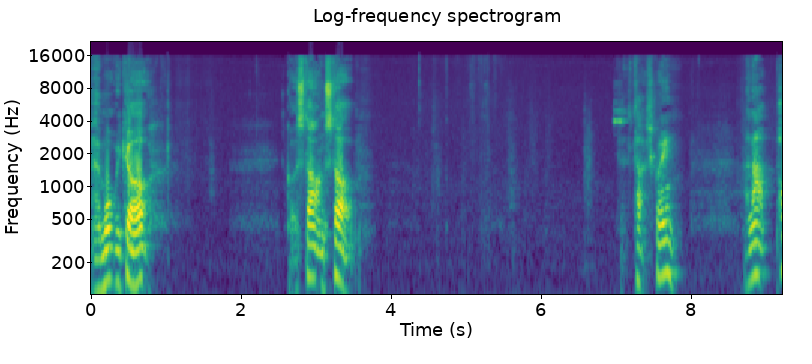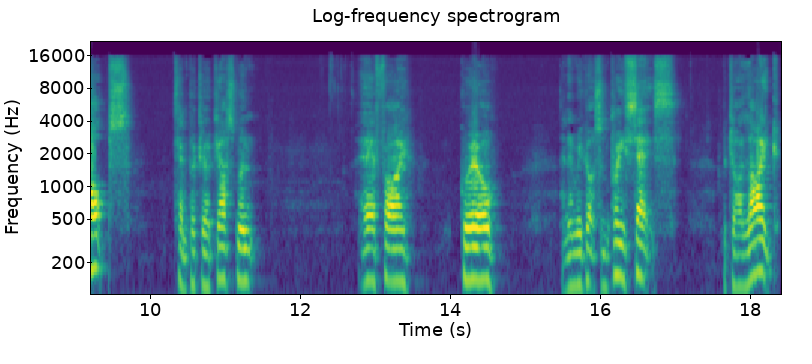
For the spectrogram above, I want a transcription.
And what we got got a start and stop. It's touch screen and that pops temperature adjustment air fry grill and then we've got some presets which I like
